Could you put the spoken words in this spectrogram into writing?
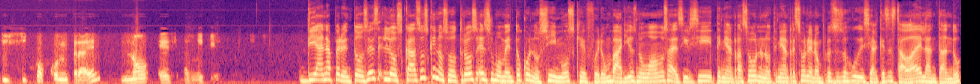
físico contra él no es admitido. Diana, pero entonces los casos que nosotros en su momento conocimos, que fueron varios, no vamos a decir si tenían razón o no tenían razón, era un proceso judicial que se estaba adelantando.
